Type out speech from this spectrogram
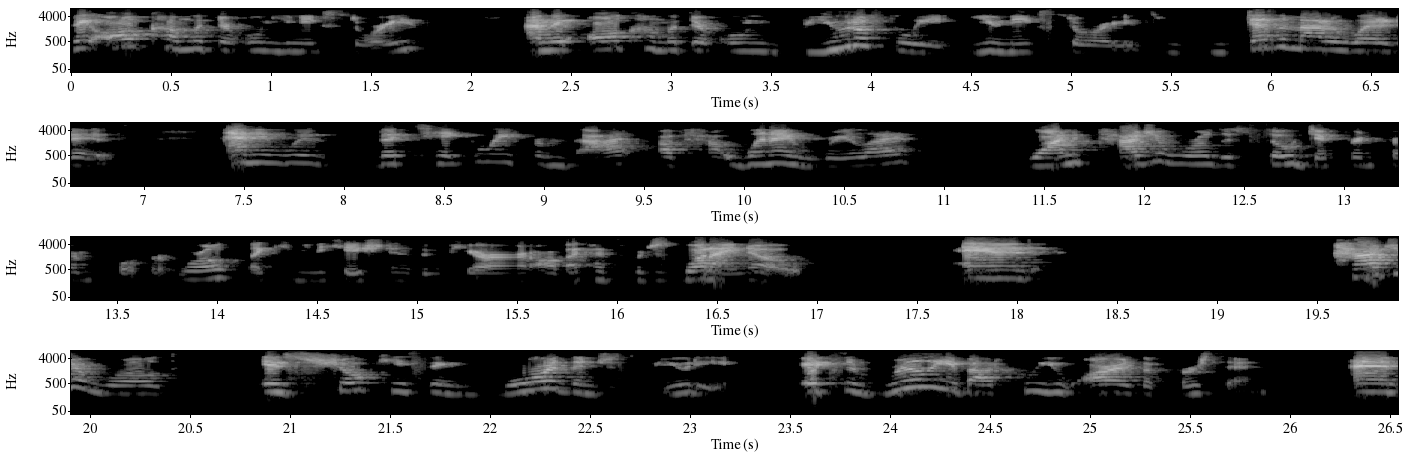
they all come with their own unique stories and they all come with their own beautifully unique stories. Doesn't matter what it is. And it was the takeaway from that of how when i realized one pageant world is so different from corporate world like communications and pr and all that kind of which is what i know and pageant world is showcasing more than just beauty. It's really about who you are as a person. And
